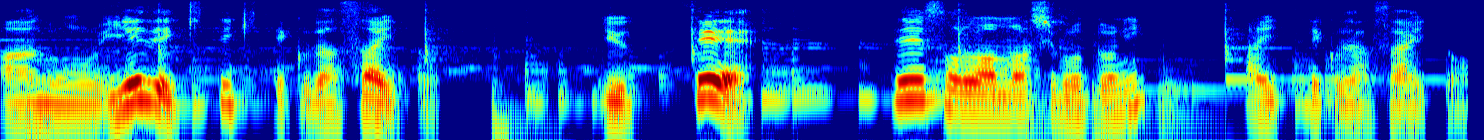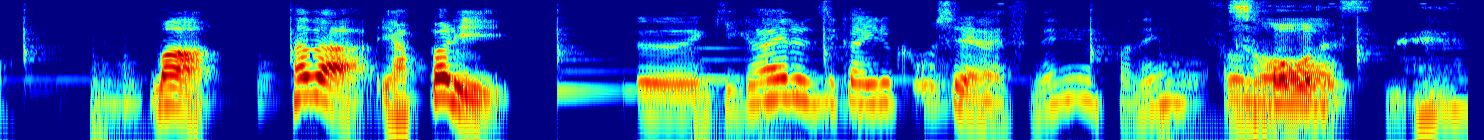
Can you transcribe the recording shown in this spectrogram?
あの、家で着てきてくださいと言って、で、そのまま仕事に入ってくださいと。まあ、ただ、やっぱり、うん、着替える時間いるかもしれないですね。やっぱね。ですかのそうですね。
